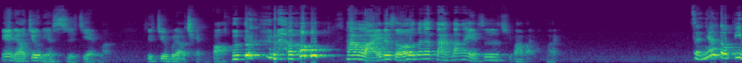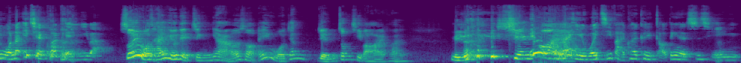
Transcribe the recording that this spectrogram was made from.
因为你要救你的时间嘛，就救不了钱包。然后他来的时候，那个单大概也是七八百块，怎样都比我那一千块便宜吧？所以我才有点惊讶。我就说，哎，我这样严重七八百块，你那一千因为我本来以为几百块可以搞定的事情，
